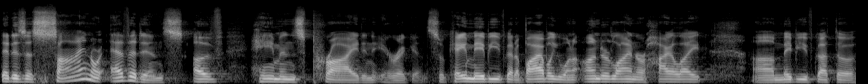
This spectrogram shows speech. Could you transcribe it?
that is a sign or evidence of Haman's pride and arrogance. Okay, maybe you've got a Bible you want to underline or highlight. Um, maybe you've got the,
